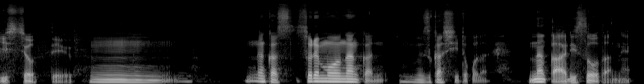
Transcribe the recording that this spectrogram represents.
一緒っていう。うーん。なんかそれもなんか難しいとこだね。なんかありそうだね。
